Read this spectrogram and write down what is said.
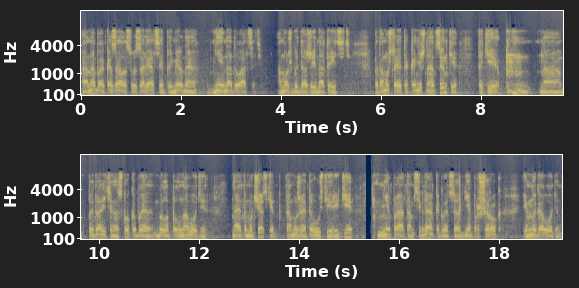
она бы оказалась в изоляции примерно дней на 20 а может быть даже и на 30. Потому что это, конечно, оценки такие предварительно, сколько бы было полноводия на этом участке, к тому же это устье реки, Днепра, там всегда, как говорится, Днепр широк и многоводен.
